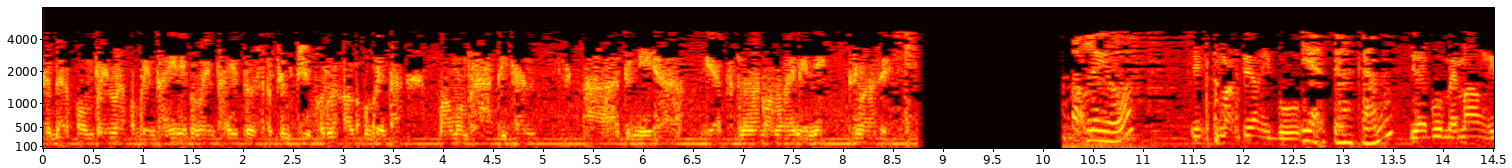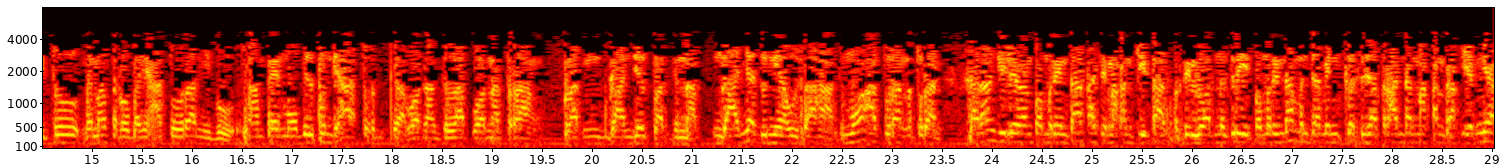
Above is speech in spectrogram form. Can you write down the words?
sekedar komplain lah pemerintah ini pemerintah itu seharusnya bersyukurlah kalau pemerintah mau memperhatikan ah, dunia ya perdagangan online ini terima kasih Pak Leo. Terima kasih yang Ibu. Iya silakan. Ya Ibu, memang itu memang terlalu banyak aturan Ibu. Sampai mobil pun diatur juga warna gelap, warna terang, plat ganjil, plat genap. Nggak hanya dunia usaha, semua aturan-aturan. Sekarang giliran pemerintah kasih makan kita seperti luar negeri. Pemerintah menjamin kesejahteraan dan makan rakyatnya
